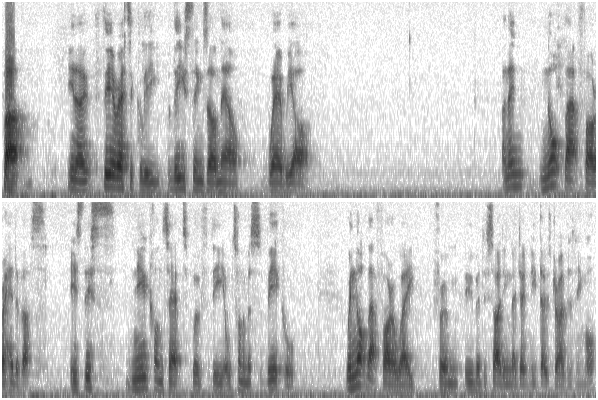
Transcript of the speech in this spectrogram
But, you know, theoretically, these things are now where we are. And then, not that far ahead of us, is this new concept of the autonomous vehicle. We're not that far away from Uber deciding they don't need those drivers anymore.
